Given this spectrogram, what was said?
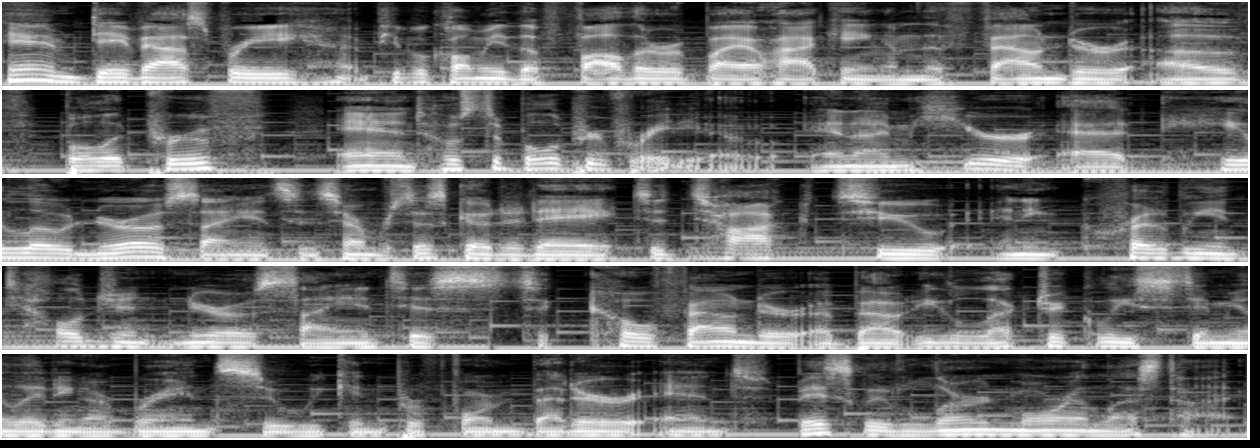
Hey, I'm Dave Asprey. People call me the father of biohacking. I'm the founder of Bulletproof and host of Bulletproof Radio. And I'm here at Halo Neuroscience in San Francisco today to talk to an incredibly intelligent neuroscientist, co founder about electrically stimulating our brains so we can perform better and basically learn more in less time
